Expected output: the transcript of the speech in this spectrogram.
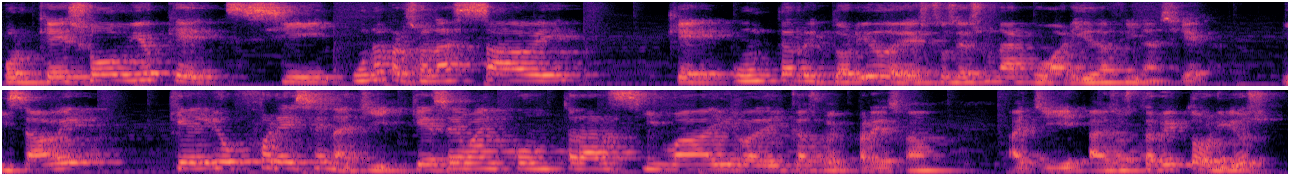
porque es obvio que si una persona sabe que un territorio de estos es una guarida financiera y sabe qué le ofrecen allí, qué se va a encontrar si va y radica su empresa allí a esos territorios,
